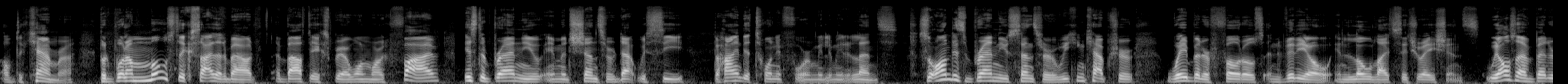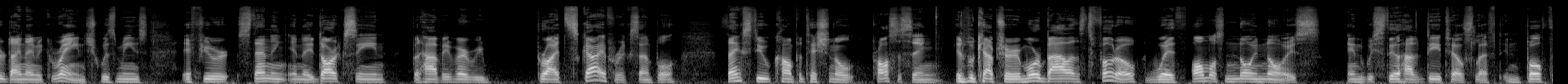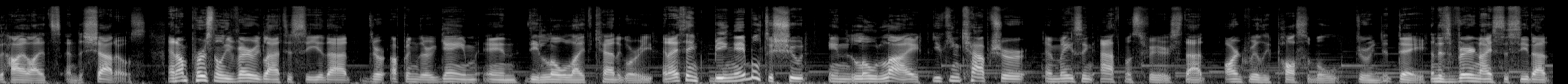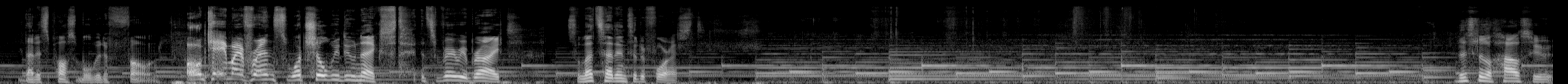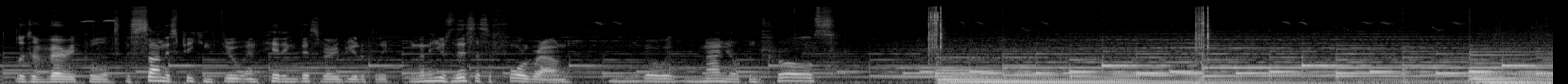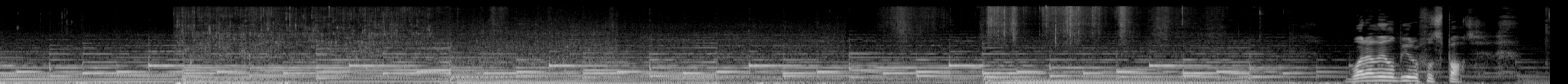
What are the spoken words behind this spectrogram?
of the camera. But what I'm most excited about about the Xperia 1 Mark V is the brand new image sensor that we see behind the 24mm lens. So on this brand new sensor we can capture way better photos and video in low light situations. We also have better dynamic range which means if you're standing in a dark scene but have a very bright sky for example, thanks to computational processing it will capture a more balanced photo with almost no noise and we still have details left in both the highlights and the shadows. And I'm personally very glad to see that they're upping their game in the low light category. And I think being able to shoot in low light, you can capture amazing atmospheres that aren't really possible during the day. And it's very nice to see that that is possible with a phone. Okay, my friends, what shall we do next? It's very bright. So let's head into the forest. This little house here looks very cool. The sun is peeking through and hitting this very beautifully. I'm gonna use this as a foreground. go with manual controls. Beautiful spot.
